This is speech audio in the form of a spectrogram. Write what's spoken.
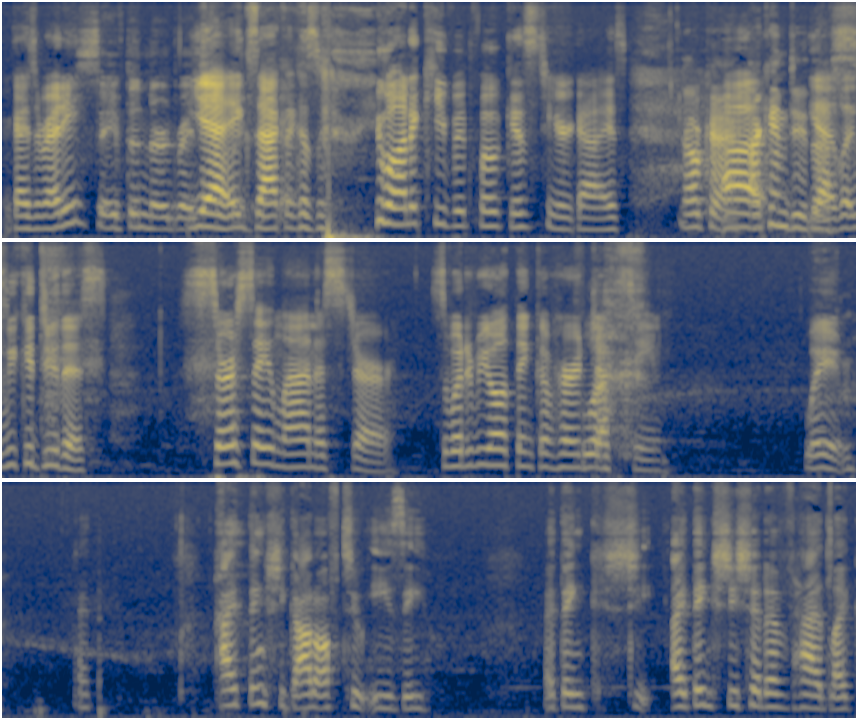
you guys are ready? Save the nerd rage. Yeah, exactly. Because we want to keep it focused here, guys. Okay, Uh, I can do this. Yeah, like we could do this. Cersei Lannister. So what did we all think of her Blech. death scene? Lame. I think she got off too easy. I think she I think she should have had like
